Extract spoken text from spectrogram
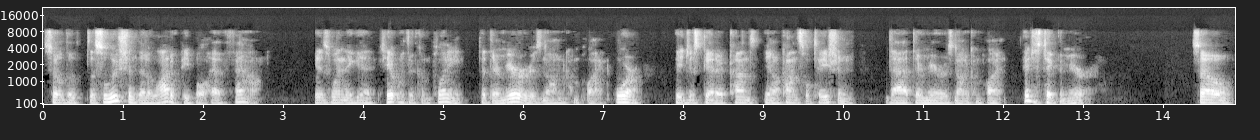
So, the, the solution that a lot of people have found is when they get hit with a complaint that their mirror is non-compliant, or they just get a con, you know consultation that their mirror is non-compliant. They just take the mirror. So,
